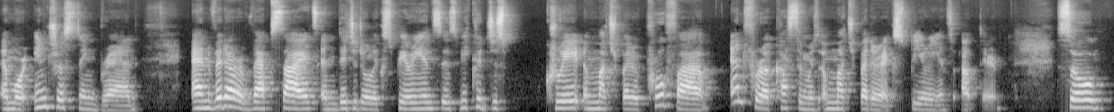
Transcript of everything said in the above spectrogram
a more interesting brand. And with our websites and digital experiences we could just create a much better profile and for our customers a much better experience out there. So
